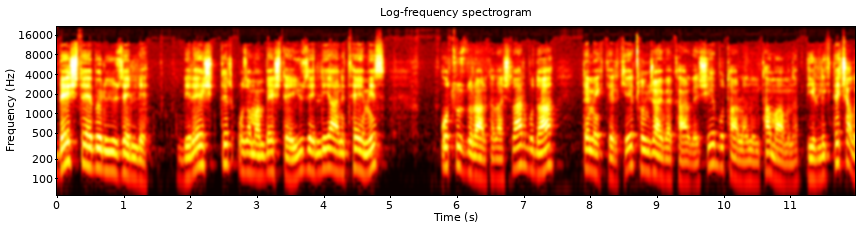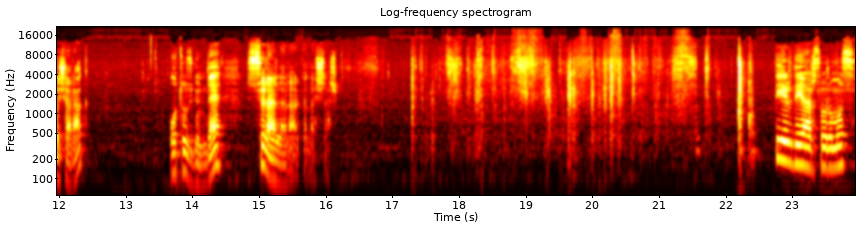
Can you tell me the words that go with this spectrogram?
5t bölü 150 1'e eşittir. O zaman 5t 150 yani t'miz 30'dur arkadaşlar. Bu da demektir ki Tuncay ve kardeşi bu tarlanın tamamını birlikte çalışarak 30 günde sürerler arkadaşlar. Bir diğer sorumuz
